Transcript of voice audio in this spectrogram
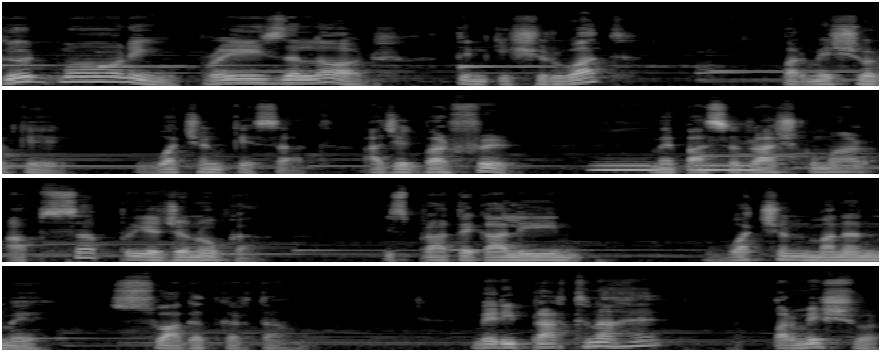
Good morning praise the lord दिन की शुरुआत परमेश्वर के वचन के साथ। आज एक बार फिर मैं पास राजकुमार आप सब प्रियजनों का इस प्रातकालीन वचन मनन में स्वागत करता हूँ। मेरी प्रार्थना है परमेश्वर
